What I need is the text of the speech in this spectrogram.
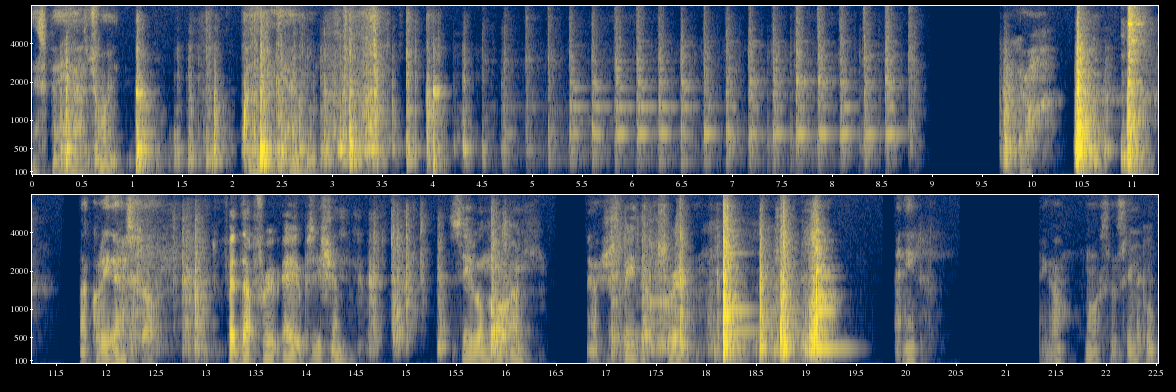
this bit here, try and bend it out. There we go. That got it out. So fed that through out of position. Seal on the bottom. Now just feed that through. And in. There you go, nice and simple.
